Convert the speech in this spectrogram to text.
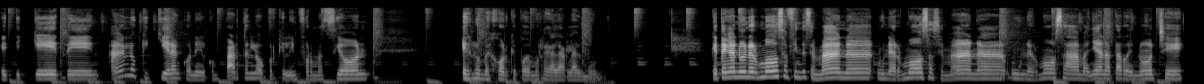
etiqueten, hagan lo que quieran con él, compártanlo porque la información es lo mejor que podemos regalarle al mundo. Que tengan un hermoso fin de semana, una hermosa semana, una hermosa mañana, tarde, noche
